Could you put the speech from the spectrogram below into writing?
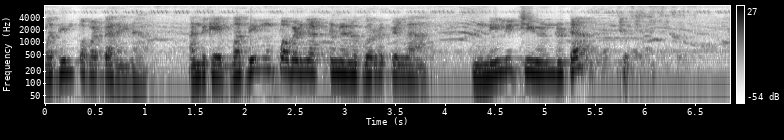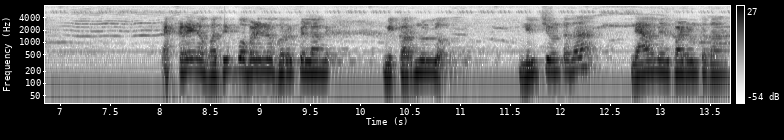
వధింపబడ్డానైనా. అందుకే వధింపబడినట్టు నేను గొర్రెపిల్ల నిలిచి ఉండుట. ఎక్కడైనా వధింపబడిన గొర్రెపిల్ల మీ కర్నూల్లో నిలిచి ఉంటుందా? నేల మీద పడి ఉంటుందా?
